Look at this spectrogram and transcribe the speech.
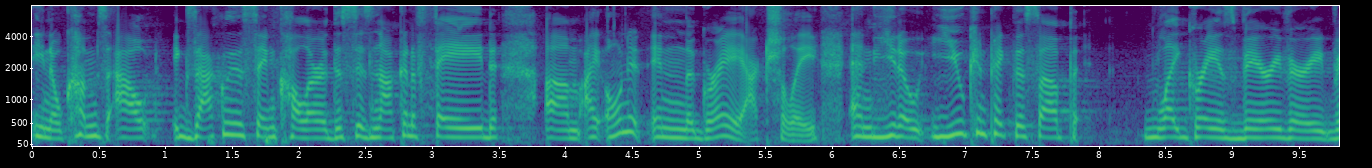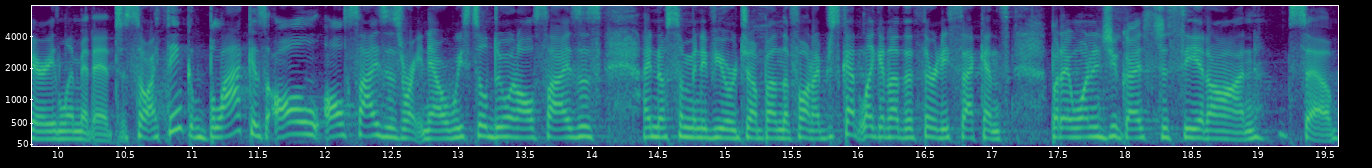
you know, comes out exactly the same color. This is not gonna fade. Um, I own it in the gray, actually. And, you know, you can pick this up light gray is very, very, very limited. So I think black is all, all sizes right now. Are we still doing all sizes? I know so many of you are jumping on the phone. I've just got like another 30 seconds, but I wanted you guys to see it on. So,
